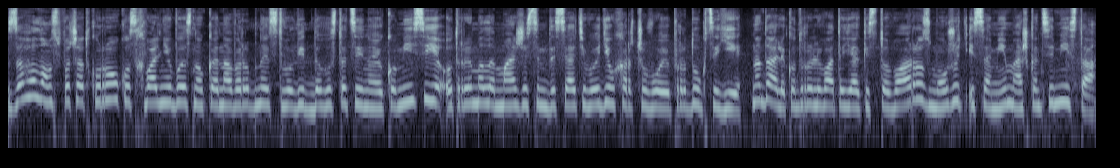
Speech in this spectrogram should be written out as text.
Загалом з початку року схвальні висновки на виробництво від дегустаційної комісії отримали майже 70 видів харчової продукції. Надалі контролювати якість товару зможуть і самі мешканці міста.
